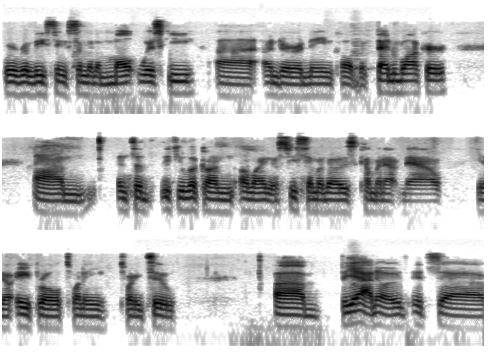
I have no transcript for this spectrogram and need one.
We're releasing some of the malt whiskey uh, under a name called the Fenwalker. Um, and so if you look on online, you'll see some of those coming out now, you know, April 2022. Um, but yeah, no, it's, uh,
